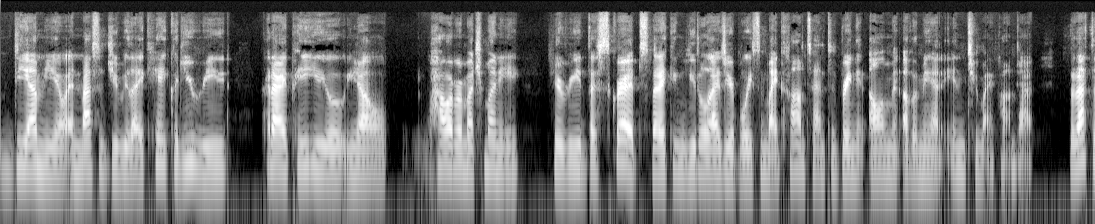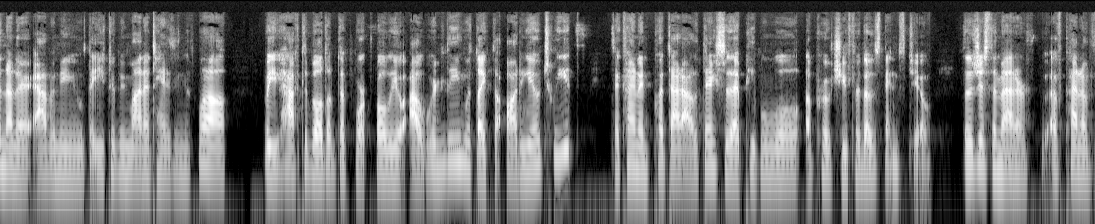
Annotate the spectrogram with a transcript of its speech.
DM you and message you, be like, hey, could you read? Could I pay you, you know, however much money to read the scripts that I can utilize your voice in my content to bring an element of a man into my content? So that's another avenue that you could be monetizing as well. But you have to build up the portfolio outwardly with like the audio tweets to kind of put that out there so that people will approach you for those things too. So it's just a matter of, of kind of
